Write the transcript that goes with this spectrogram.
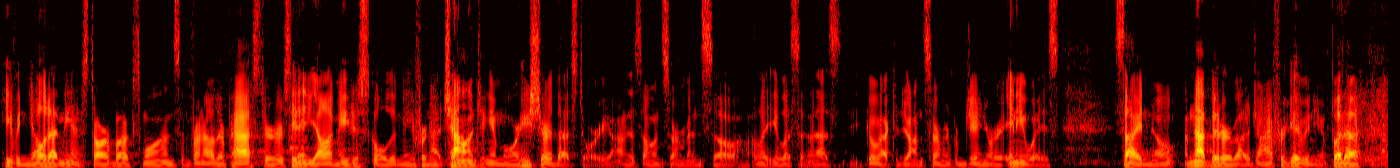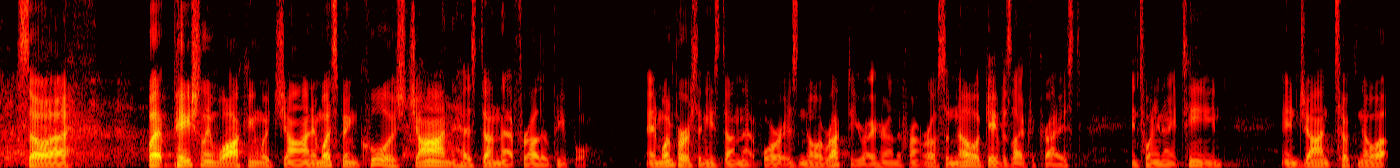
He even yelled at me in a Starbucks once in front of other pastors. He didn't yell at me, he just scolded me for not challenging him more. He shared that story on his own sermon, so I'll let you listen to that. Go back to John's sermon from January. Anyways, side note, I'm not bitter about it, John. I've forgiven you. But, uh, so, uh, but patiently walking with John. And what's been cool is John has done that for other people. And one person he's done that for is Noah Ruckty right here on the front row. So Noah gave his life to Christ in 2019, and John took Noah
